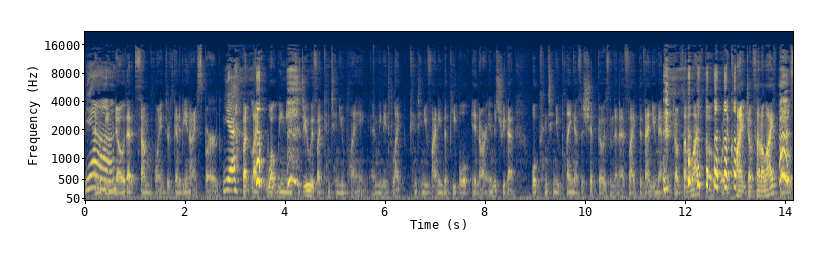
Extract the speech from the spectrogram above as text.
Yeah. And we know that at some point there's going to be an iceberg. Yeah. But like what we need to do is like continue playing and we need to like continue finding the people in our industry that will continue playing as the ship goes and then as like the venue manager jumps on a lifeboat or the client jumps on a lifeboat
